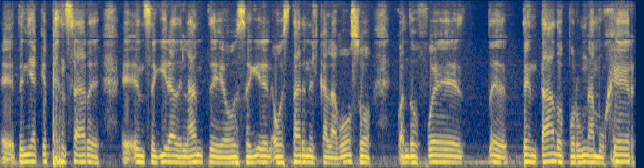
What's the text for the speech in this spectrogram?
eh, tenía que pensar eh, eh, en seguir adelante o seguir en- o estar en el calabozo, cuando fue eh, tentado por una mujer?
